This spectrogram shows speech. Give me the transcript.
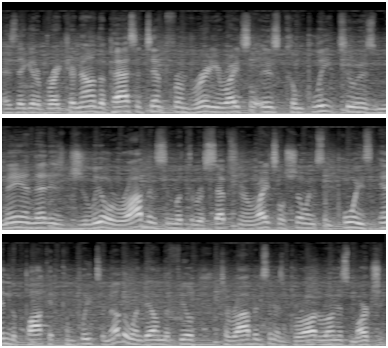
as they get a break here. Now the pass attempt from Brady Reitzel is complete to his man. That is Jaleel Robinson with the reception, and Reitzel showing some poise in the pocket completes another one down the field to Robinson as Broad Run is marching.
